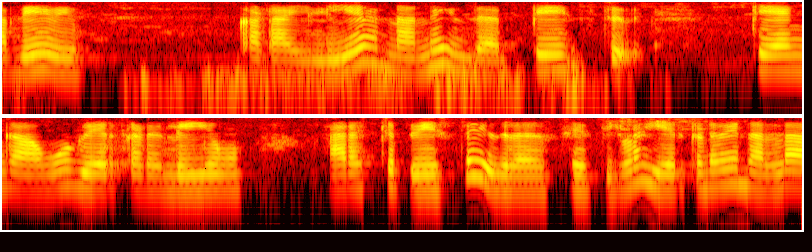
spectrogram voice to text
அதே கடாயிலேயே நான் இந்த பேஸ்ட்டு தேங்காயும் வேர்க்கடலையும் அரைச்ச பேஸ்ட்டை இதில் சேர்த்திக்கலாம். ஏற்கனவே நல்லா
